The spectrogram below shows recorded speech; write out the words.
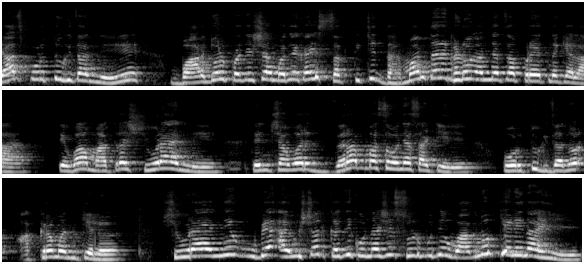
याच पोर्तुगीजांनी बारदोल प्रदेशामध्ये काही सक्तीची धर्मांतर घडवून आणण्याचा प्रयत्न केला तेव्हा मात्र शिवरायांनी त्यांच्यावर जरब बसवण्यासाठी पोर्तुगीजांवर आक्रमण केलं. शिवरायांनी उभ्या आयुष्यात कधी कोणाशी सूडबुद्धी वागणूक केली नाही.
